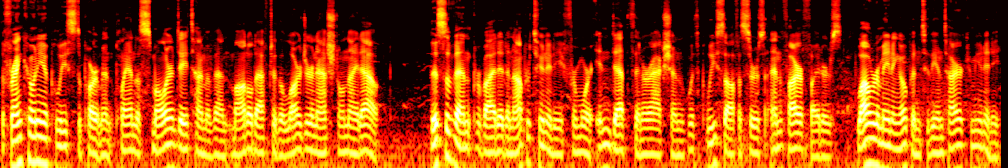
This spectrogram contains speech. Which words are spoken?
the Franconia Police Department planned a smaller daytime event modeled after the larger National Night Out. This event provided an opportunity for more in depth interaction with police officers and firefighters while remaining open to the entire community.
